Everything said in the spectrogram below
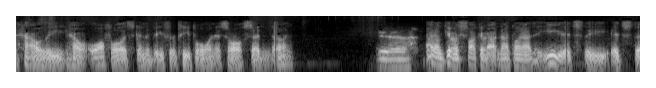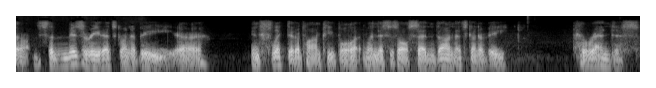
how the how awful it's going to be for people when it's all said and done. Yeah. I don't give a fuck about not going out to eat. It's the it's the it's the misery that's going to be uh, inflicted upon people when this is all said and done. That's going to be horrendous.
